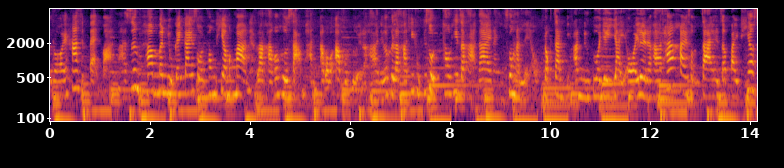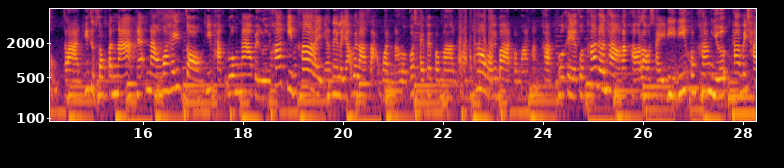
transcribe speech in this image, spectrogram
5,458 บาทนะ ซึ่งถ้ามันอยู่ใกล้ๆโซนท่องเที่ยวมากๆ เนี่ย ราคาก็คือ 3,000 อัพอัพหมดเลยนะคะ อันนี้ก็คือราคาที่ถูกที่สุดเท่าที่จะหาได้ในช่วงนั้นแล้ว ดอกจันอีกอันหนึ่งตัวใหญ่ๆ เอาไว้เลยนะคะ ถ้าใครสนใจ จะไปเที่ยวสงกรานต์ที่ 12 ปันนาแนะนำว่าให้จองที่พักล่วงหน้าไปเลย ค่ากินค่าอะไรอย่างเงี้ยในระยะเวลา 3 วันนะเราก็ใช้ไปประมาณ 1,500 บาทประมาณนั้นค่ะ โอเค ส่วนค่าเดินทางนะคะ เราใช้ดีดีค่อนข้างเยอะ ถ้าไม่ใช้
